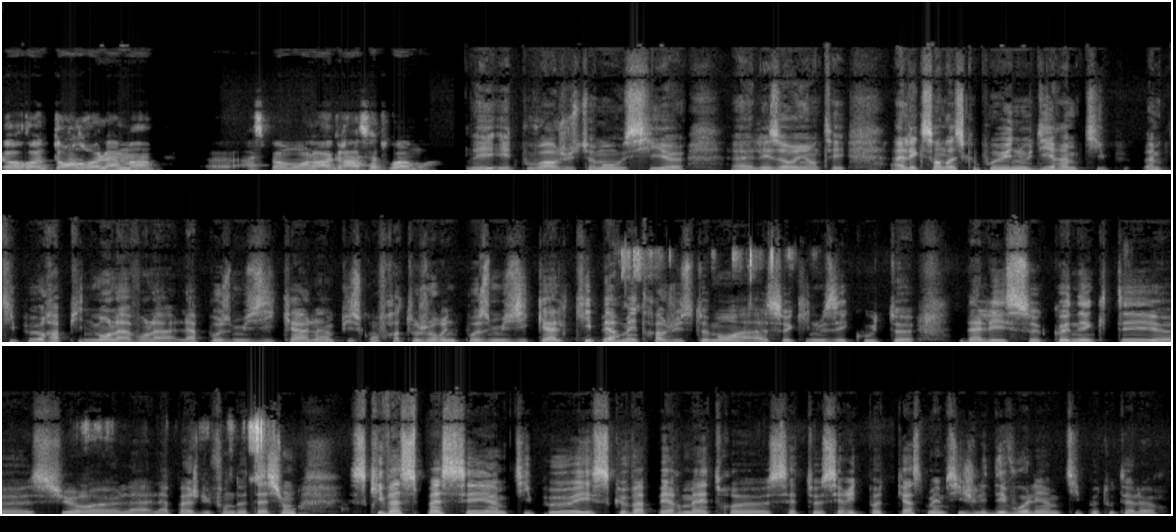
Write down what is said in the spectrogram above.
leur retendre la main à ce moment-là grâce à toi à moi. Et, de pouvoir justement aussi euh, euh, les orienter. Alexandre, est-ce que vous pouvez nous dire un petit, un petit peu rapidement, avant la, pause musicale, hein, puisqu'on fera toujours une pause musicale qui permettra justement à, ceux qui nous écoutent d'aller se connecter sur la, page du fonds de dotation, ce qui va se passer un petit peu et ce que va permettre cette série de podcasts, même si je l'ai dévoilé un petit peu tout à l'heure?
